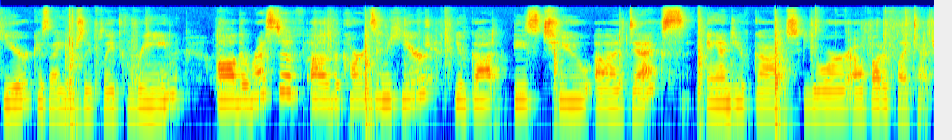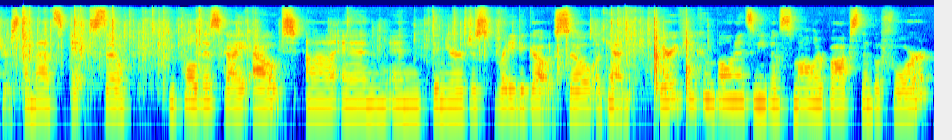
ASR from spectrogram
here because I usually play green. Uh, the rest of uh, the cards in here, you've got these two uh, decks and you've got your uh, butterfly catchers and that's it. So you pull this guy out uh, and, and then you're just ready to go. So again, very few components and even smaller box than before.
